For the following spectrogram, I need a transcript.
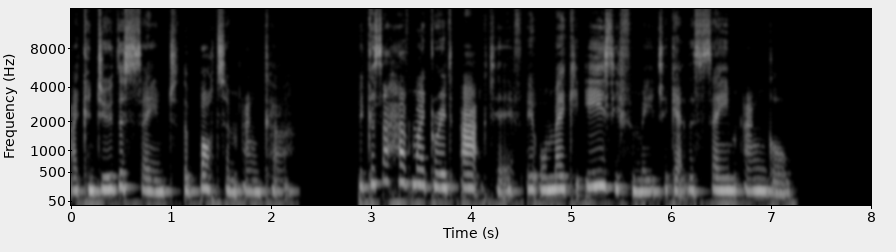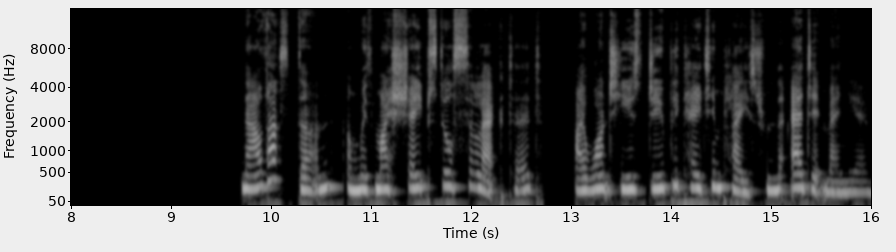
I can do the same to the bottom anchor. Because I have my grid active, it will make it easy for me to get the same angle. Now that's done, and with my shape still selected, I want to use Duplicate in Place from the Edit menu.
